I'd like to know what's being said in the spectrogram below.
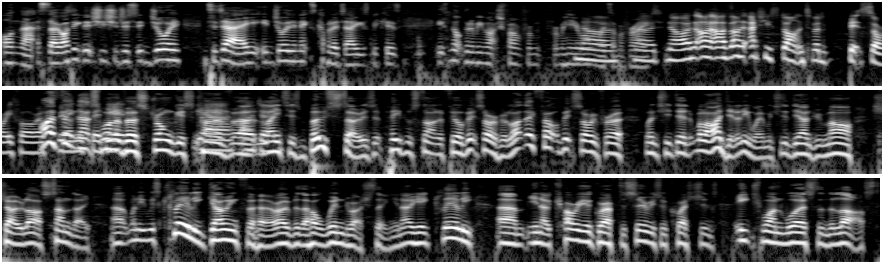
on that. So I think that she should just enjoy today, enjoy the next couple of days because it's not going to be much fun from from here onwards. I'm afraid. No, no I, I, I'm actually starting to feel a bit sorry for her. I think that's one you. of her strongest kind Yeah, of uh, latest boosts, though, is that people starting to feel a bit sorry for her. Like they felt a bit sorry for her when she did, well, I did anyway, when she did the Andrew Marr show last Sunday, uh, when he was clearly going for her over the whole Windrush thing. You know, he clearly, um, you know, choreographed a series of questions, each one worse than the last.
